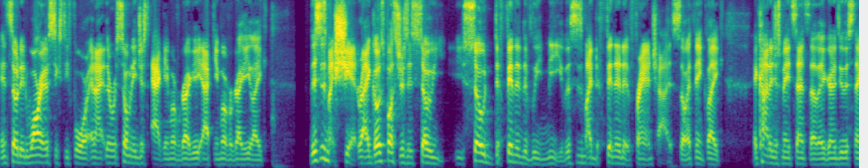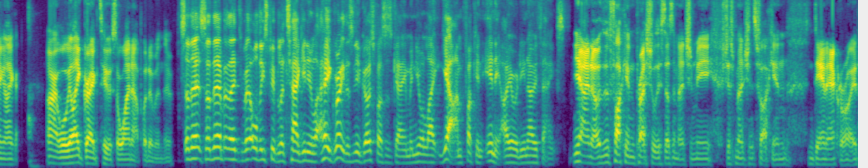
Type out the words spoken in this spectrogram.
and so did Wario64. And I there were so many just at game over Greggy, at game over Greggy. Like, this is my shit, right? Ghostbusters is so so definitively me. This is my definitive franchise. So I think like it kind of just made sense that they're going to do this thing. Like, all right, well, we like Greg too, so why not put him in there? So there, so there, but, but all these people are tagging you like, "Hey, Greg, there's a new Ghostbusters game," and you're like, "Yeah, I'm fucking in it. I already know. Thanks." Yeah, I know. The fucking press release doesn't mention me; just mentions fucking Dan Aykroyd,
